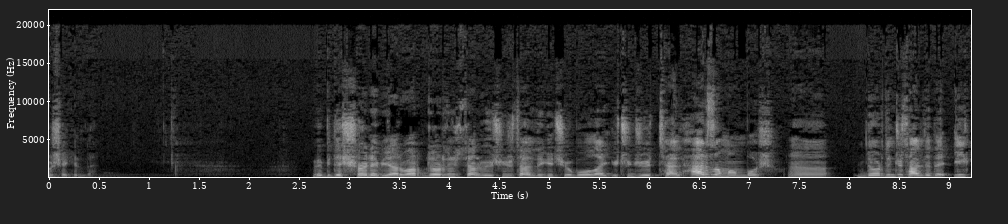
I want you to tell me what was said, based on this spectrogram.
bu şekilde ve bir de şöyle bir yer var. Dördüncü tel ve üçüncü telde geçiyor bu olay. Üçüncü tel her zaman boş. Ee, dördüncü telde de ilk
